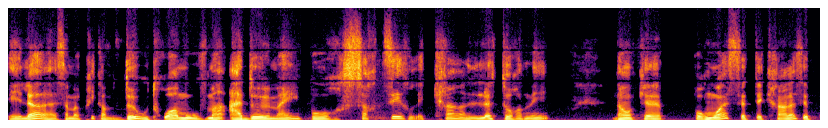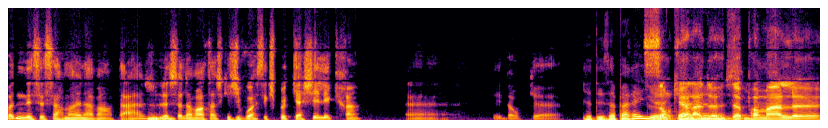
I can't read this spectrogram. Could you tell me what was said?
Et là, ça m'a pris comme deux ou trois mouvements à deux mains pour sortir l'écran, le tourner. Donc, euh, pour moi, cet écran-là, c'est pas nécessairement un avantage. Le Mhm. seul avantage que j'y vois, c'est que je peux cacher l'écran. Euh, et donc, euh, Il y a des appareils. Disons qu'il a l'air de, de pas mal euh,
